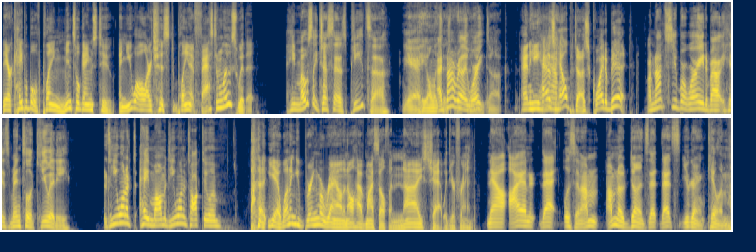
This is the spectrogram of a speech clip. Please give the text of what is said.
they are capable of playing mental games too, and you all are just playing it fast and loose with it. He mostly just says pizza. Yeah, he only. I'm says not really pizza and worried. Duck. and he has Yeah. helped us quite a bit. I'm not super worried about his mental acuity. Do you want to? Hey, Mama, do you want to talk to him? yeah, why don't you bring him around and I'll have myself a nice chat with your friend. Now I under that. Listen, I'm I'm no dunce. That that's you're gonna kill him.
